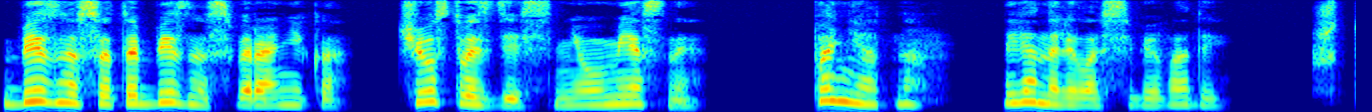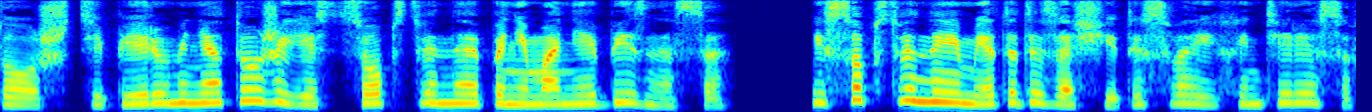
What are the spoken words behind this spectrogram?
«Бизнес — это бизнес, Вероника. Чувства здесь неуместны. Понятно. Я налила себе воды. Что ж, теперь у меня тоже есть собственное понимание бизнеса и собственные методы защиты своих интересов.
